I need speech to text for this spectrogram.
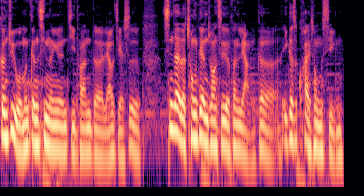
根据我们跟新能源集团的了解，是现在的充电桩其实分两个，一个是快充型。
